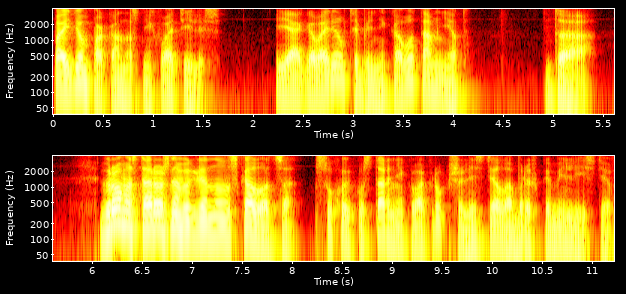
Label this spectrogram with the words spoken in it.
Пойдем, пока нас не хватились». «Я говорил тебе, никого там нет». «Да». Гром осторожно выглянул из колодца. Сухой кустарник вокруг шелестел обрывками листьев.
